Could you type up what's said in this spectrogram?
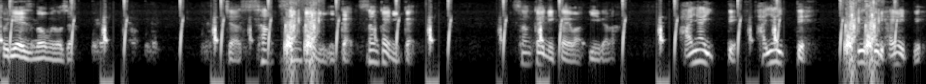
とりあえず飲むのじゃ。じゃあ、3、3回に1回。3回に1回。3回に1回はいいかな。早いって、早いって。スペースより早いって。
